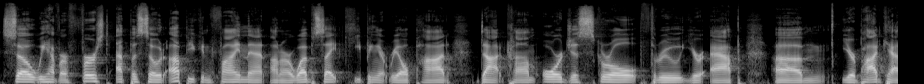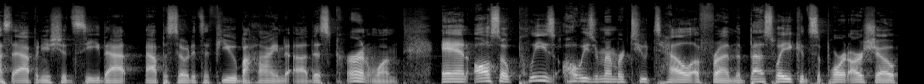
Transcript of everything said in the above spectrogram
So we have our first episode up. You can find that on our website, keepingitrealpod.com, or just scroll through your app, um, your podcast app, and you should see that episode. It's a few behind uh, this current one. And also, please always remember to tell a friend. The best way you can support our show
